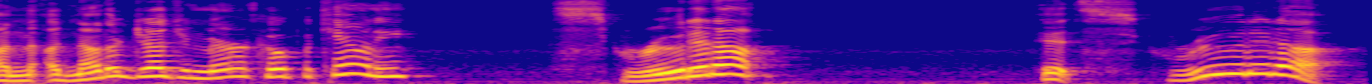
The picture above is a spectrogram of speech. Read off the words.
an- another judge in Maricopa County screwed it up. It screwed it up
